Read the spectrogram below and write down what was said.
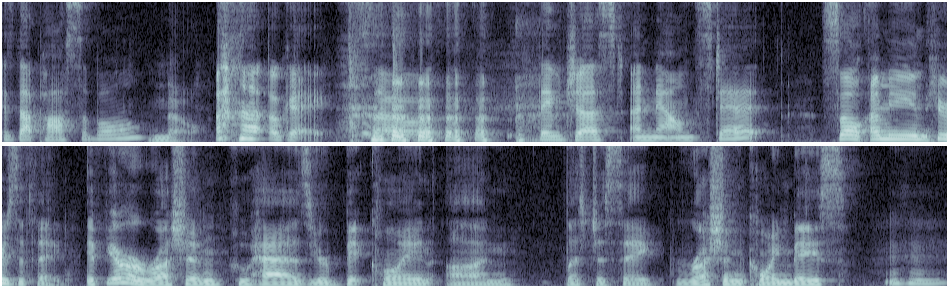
Is that possible? No. okay. So they've just announced it. So, I mean, here's the thing. If you're a Russian who has your Bitcoin on, let's just say, Russian Coinbase, Mm-hmm.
